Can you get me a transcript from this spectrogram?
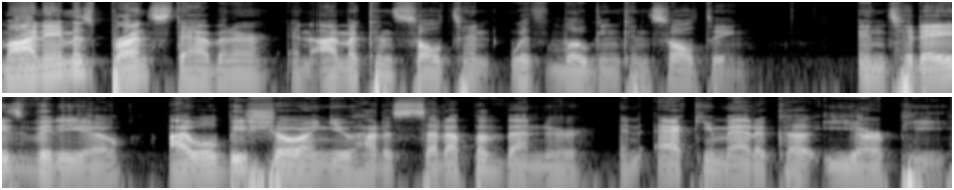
My name is Brent Stabiner and I'm a consultant with Logan Consulting. In today's video, I will be showing you how to set up a vendor in Acumatica ERP.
